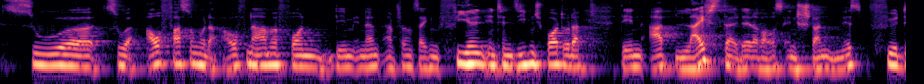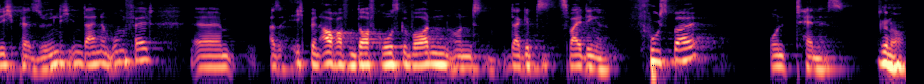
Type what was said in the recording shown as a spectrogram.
zur, zur Auffassung oder Aufnahme von dem in Anführungszeichen vielen intensiven Sport oder den Art Lifestyle, der daraus entstanden ist, für dich persönlich in deinem Umfeld? Ähm, also ich bin auch auf dem Dorf groß geworden und da gibt es zwei Dinge: Fußball und Tennis. Genau.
